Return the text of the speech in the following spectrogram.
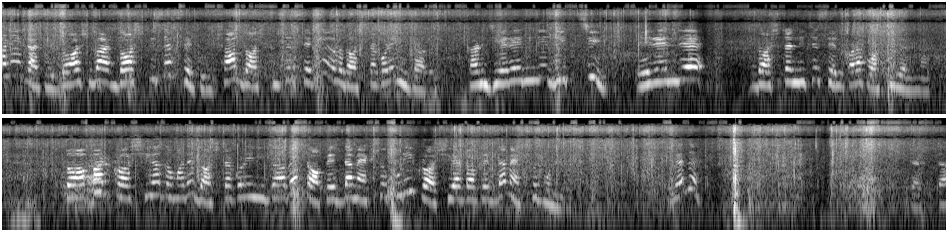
অনেক আছে, দশ বা, দশ পিসের সেটিং সব দশ পিসের সেটিং এগুলো দশটা করে নিতে হবে। কারণ যে রেঞ্জে দিচ্ছি, এই রেঞ্জে দশটার নিচে সেল করা পসিবল না। টপ আর ক্রশিয়া তোমাদের দশটা করে নিতে হবে টপের দাম একশো কুড়ি ক্রশিয়া টপের দাম একশো পনেরো। ঠিক আছে? একটা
